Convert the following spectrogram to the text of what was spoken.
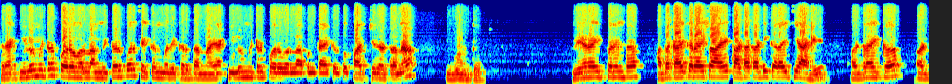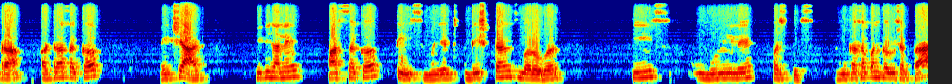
तर या किलोमीटर पर आवरला मीटर पर सेकंदमध्ये करताना या किलोमीटर पर आवरला आपण काय करतो? पाचशे अठरानं गुणतो. क्लिअर आहे इथपर्यंत? आता काय करायचं आहे? काटाकाटी करायची आहे. अठरा एक अठरा. अठरा सक एकशे आठ. किती झाले? पाच सक तीस म्हणजे डिस्टन्स बरोबर तीस गुणिले पस्तीस. आणि कसं पण करू शकता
